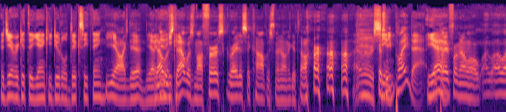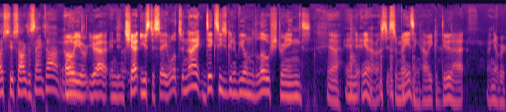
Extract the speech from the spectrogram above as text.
Did you ever get the Yankee Doodle Dixie thing? Yeah, I did. Yeah, And that was could- that was my first greatest accomplishment on the guitar. I remember Because he played that. Yeah. He played for me, I'm like, I, I watched two songs at the same time. you Oh, you're you're out. And then Chet used to say, "Well, tonight Dixie's going to be on the low strings," Yeah. and you know, it's just amazing how he could do that. I never.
